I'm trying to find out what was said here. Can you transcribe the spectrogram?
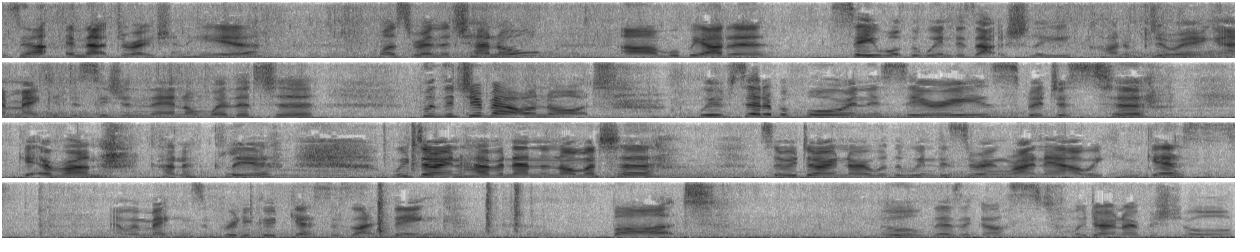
is in that direction here, once we're in the channel, um, we'll be able to see what the wind is actually kind of doing and make a decision then on whether to put the jib out or not. We've said it before in this series, but just to get everyone kind of clear, we don't have an anemometer, so we don't know what the wind is doing right now. We can guess, and we're making some pretty good guesses, I think. But oh there's a gust. We don't know for sure.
